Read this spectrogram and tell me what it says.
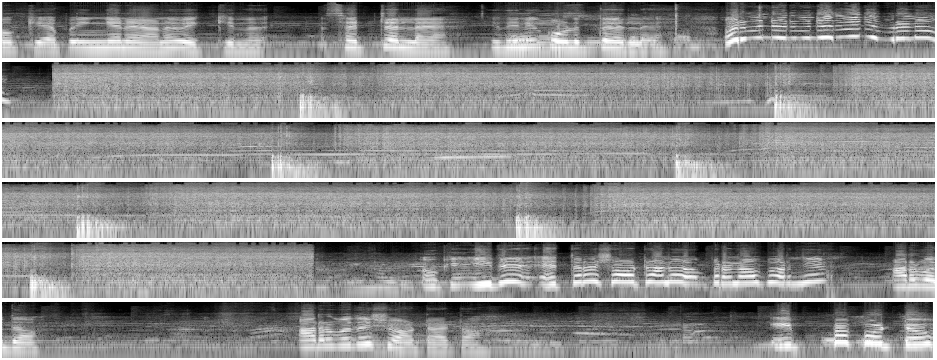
ഓക്കെ അപ്പൊ ഇങ്ങനെയാണ് വെക്കുന്നത്. സെറ്റ് അല്ലേ ഇതിന് കൊളുത്തല്ലേ? ഒരു മിനിറ്റ് ഒരു മിനിറ്റ് ഒരു മിനിറ്റ് പ്രണവ്. ഓക്കെ ഇത് എത്ര ഷോട്ടാണ് പ്രണവ് പറഞ്ഞ്? അറുപതോ? അറുപത് ഷോട്ടാട്ടോ. ഇപ്പൊ പൊട്ടും.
